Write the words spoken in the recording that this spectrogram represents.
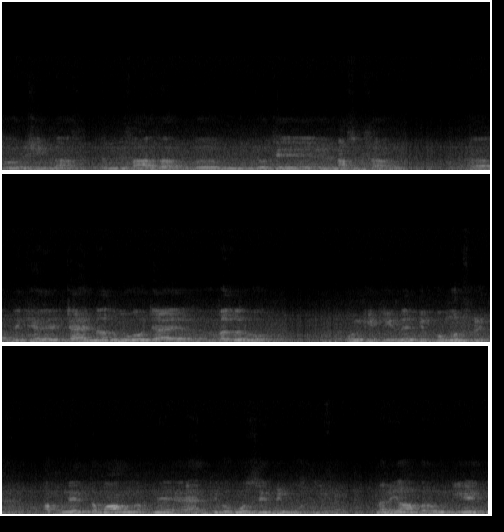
तो रशीद नास निसार साहब, जो थे, नासिक साहब देखिए चाहे नज़म हो, चाहे गज़ल हो, उनकी चीज़ें बिल्कुल मुनफरद हैं। अपने तमाम, अपने अहद के लोगों से भी मुख्तलिफ़ हैं। मैंने यहाँ पर उनकी एक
